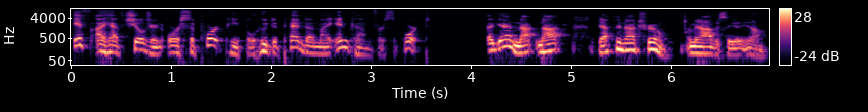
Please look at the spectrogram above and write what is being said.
if I have children or support people who depend on my income for support. Again, not, not, definitely not true. I mean, obviously, you know,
